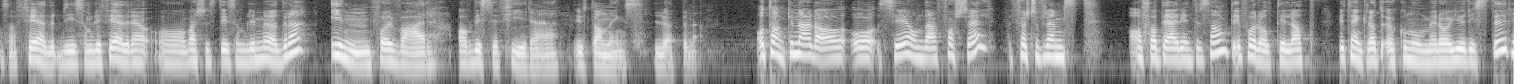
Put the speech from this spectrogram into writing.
altså fedre, de som blir fedre versus de som blir mødre, innenfor hver av disse fire utdanningsløpene. Og Tanken er da å se om det er forskjell. Først og fremst altså at det er interessant i forhold til at vi tenker at økonomer og jurister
